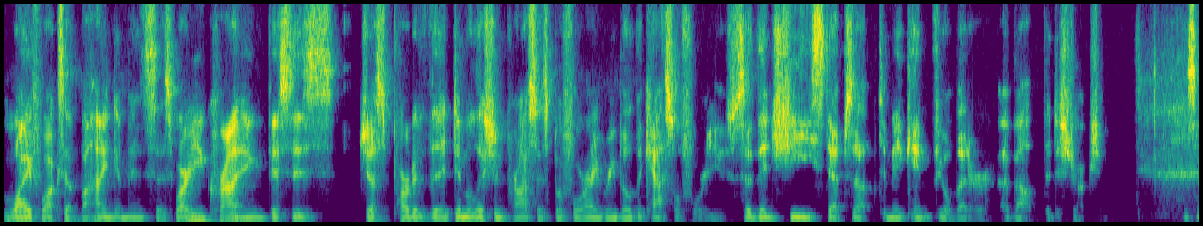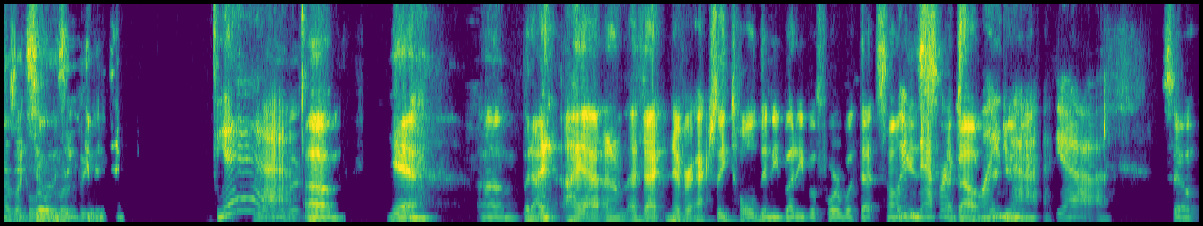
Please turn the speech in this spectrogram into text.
wife walks up behind him and says, "Why are you crying? This is." Just part of the demolition process before I rebuild the castle for you. So then she steps up to make him feel better about the destruction. It sounds like And a so little it's a movie. give. I Yeah. love it. Um, yeah. Um, but I, I, I don't, I've ac- never actually told anybody before what that song We've is never about or explained doing. that. Yeah. So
